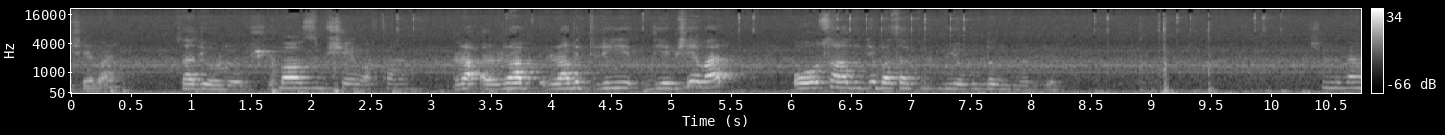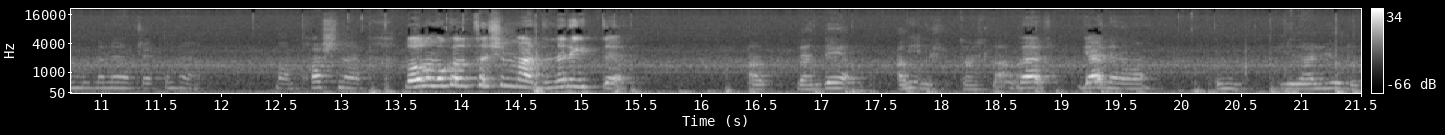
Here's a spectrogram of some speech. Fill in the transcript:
bir şey var. Sadece orada oluşuyor. Bazı bir şey var tamam. Ra- rab- Rabbit Tree diye bir şey var. O sadece bataklık biyomunda bulunabiliyor. Şimdi ben burada ne yapacaktım ha? Lan taş ne? Lan oğlum o kadar taşım vardı. Nereye gitti? Al- Bende 60 taşlar var. Ver. Gel yanıma. Oğlum, İlerliyordum.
